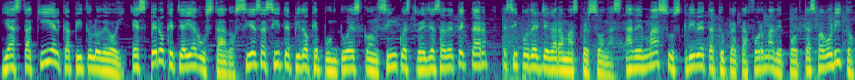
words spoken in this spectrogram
Y hasta aquí el capítulo de hoy. Espero que te haya gustado. Si es así, te pido que puntúes con 5 estrellas a detectar, así poder llegar a más personas. Además, suscríbete a tu plataforma de podcast favorito.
